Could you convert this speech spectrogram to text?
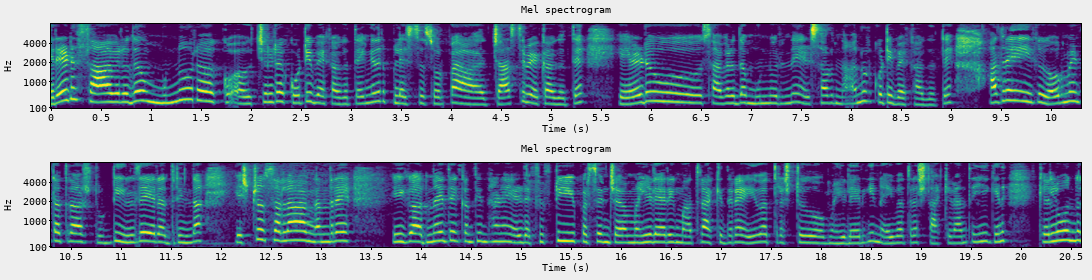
ಎರಡು ಸಾವಿರದ ಮುನ್ನೂರ ಚಿಲ್ಲರೆ ಕೋಟಿ ಬೇಕಾಗುತ್ತೆ. ಹೆಂಗಂದರೆ ಪ್ಲಸ್ ಸ್ವಲ್ಪ ಜಾಸ್ತಿ ಬೇಕಾಗುತ್ತೆ. ಎರಡು ಸಾವಿರದ ಮುನ್ನೂರಿಂದ ಎರಡು ಸಾವಿರದ ನಾನ್ನೂರು ಕೋಟಿ ಬೇಕಾಗುತ್ತೆ. ಆದರೆ ಈಗ ಗೌರ್ಮೆಂಟ್ ಹತ್ರ ಅಷ್ಟು ದುಡ್ಡು ಇಲ್ಲದೇ ಇರೋದ್ರಿಂದ ಎಷ್ಟೋ ಸಲ ಹಂಗಂದ್ರೆ ಈಗ ಹದಿನೈದನೇ ಕಂತಿನ ಹಣ ಎರಡು ಫಿಫ್ಟಿ ಪರ್ಸೆಂಟ್ ಜ ಮಹಿಳೆಯರಿಗೆ ಮಾತ್ರ ಹಾಕಿದ್ದಾರೆ ಐವತ್ತರಷ್ಟು ಮಹಿಳೆಯರಿಗೆ ಇನ್ನು ಐವತ್ತರಷ್ಟು ಹಾಕಿಲ್ಲ ಅಂತ ಹೀಗೇ ಕೆಲವೊಂದು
